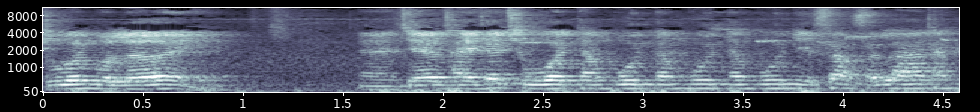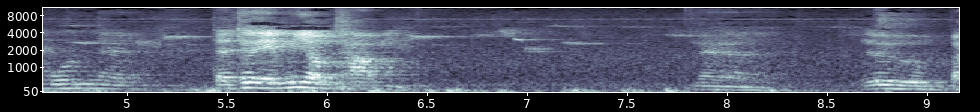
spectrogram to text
ชวนหมดเลยเจอใครก็ชวนทำบุญทำบุญทำบุญอย่าสร้างศาลาทำบุญนะแต่ตัวเองไม่ยอมทำนะลืมไป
